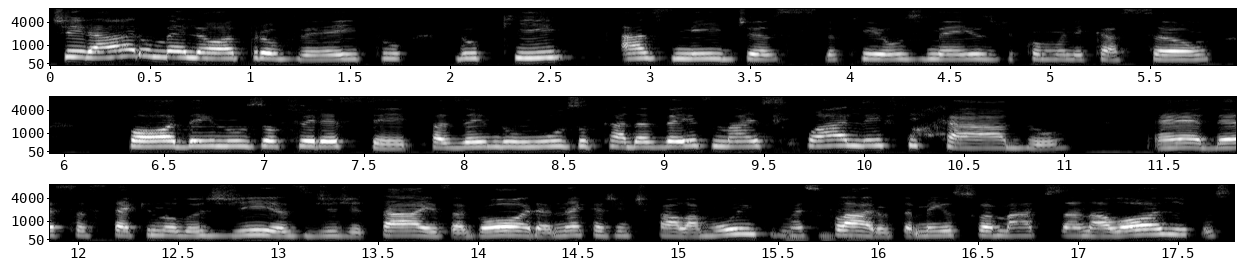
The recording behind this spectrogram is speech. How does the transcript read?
tirar o melhor proveito do que as mídias, do que os meios de comunicação podem nos oferecer, fazendo um uso cada vez mais qualificado é, dessas tecnologias digitais agora, né, que a gente fala muito, mas uhum. claro, também os formatos analógicos,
